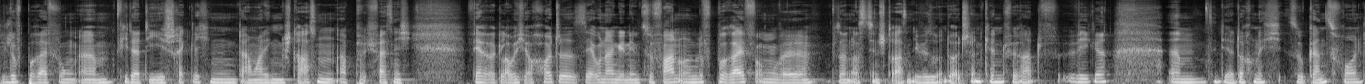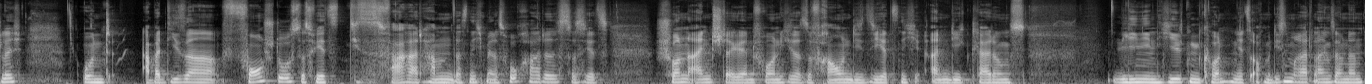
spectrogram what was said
Die Luftbereifung ähm, federt die schrecklichen damaligen Straßen ab. Ich weiß nicht, wäre, glaube ich, auch heute sehr unangenehm zu fahren ohne Luftbereifung, weil besonders den Straßen, die wir so in Deutschland kennen für Radwege, ähm, sind ja doch nicht so ganz freundlich. Und aber dieser Vorstoß, dass wir jetzt dieses Fahrrad haben, das nicht mehr das Hochrad ist, das jetzt schon Einsteiger freundlich ist, also Frauen, die sich jetzt nicht an die Kleidungslinien hielten, konnten jetzt auch mit diesem Rad langsam dann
